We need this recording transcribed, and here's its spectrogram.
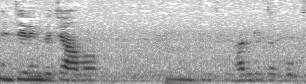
maintaining the charm of hundreds of books.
